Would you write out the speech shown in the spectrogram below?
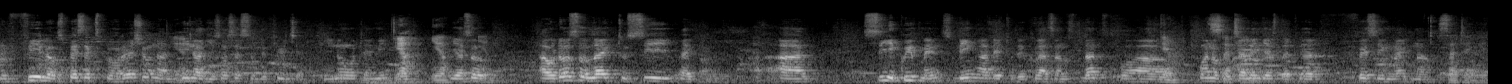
the field of space exploration and Yeah. energy sources of the future. You know what I mean? Yeah. Yeah. Yeah, so I would also like to see like uh, see equipment being added to the class, and that's uh, Yeah, one of the challenges that we are facing right now. Certainly.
